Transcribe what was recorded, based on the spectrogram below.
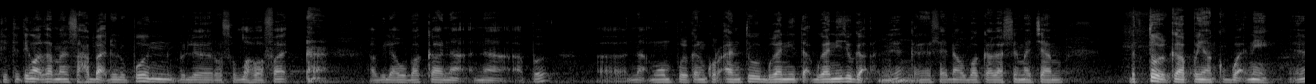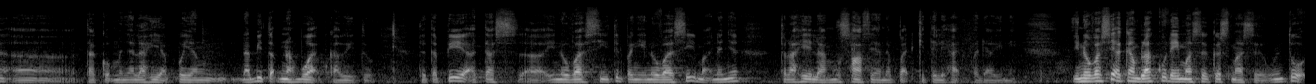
Kita tengok zaman sahabat dulu pun bila Rasulullah wafat, bila Abu Bakar nak nak apa uh, nak mengumpulkan Quran tu berani tak berani juga mm-hmm. ya kerana saya nak Abu Bakar rasa macam betul ke apa yang aku buat ni ya uh, takut menyalahi apa yang Nabi tak pernah buat perkara itu. Tetapi atas uh, inovasi itu dipanggil inovasi maknanya terlahirlah mushaf yang dapat kita lihat pada hari ini. Inovasi akan berlaku dari masa ke semasa untuk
